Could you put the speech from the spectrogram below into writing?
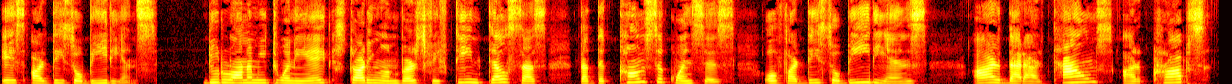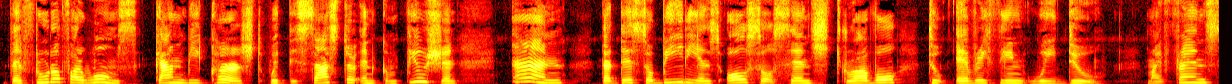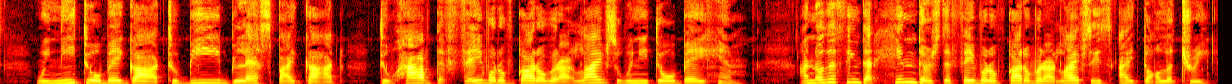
is our disobedience. Deuteronomy 28, starting on verse 15, tells us that the consequences of our disobedience are that our towns, our crops, the fruit of our wombs can be cursed with disaster and confusion, and that disobedience also sends trouble to everything we do. My friends, we need to obey God, to be blessed by God, to have the favor of God over our lives. We need to obey Him. Another thing that hinders the favor of God over our lives is idolatry.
